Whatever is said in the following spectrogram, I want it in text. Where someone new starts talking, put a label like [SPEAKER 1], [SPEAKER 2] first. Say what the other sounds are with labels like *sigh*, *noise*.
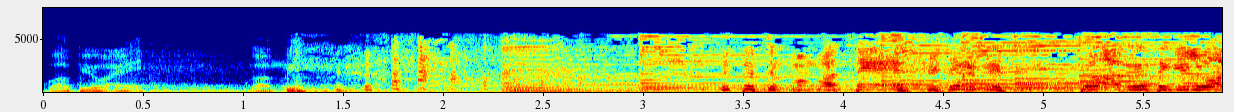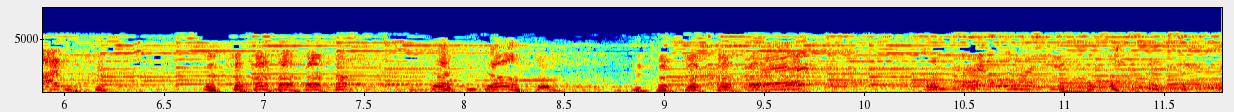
[SPEAKER 1] Gua abi wae. Gua abi. *laughs* Itu cek mangote. Itu abi teh giluan. *laughs* Itu.
[SPEAKER 2] Eh, boleh ulah gitu. *laughs*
